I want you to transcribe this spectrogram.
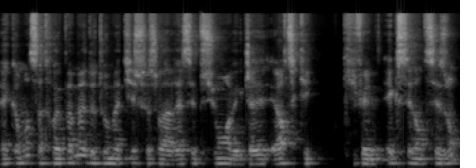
elle commence à trouver pas mal d'automatisme sur la réception avec Janet Hurts qui, qui fait une excellente saison.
